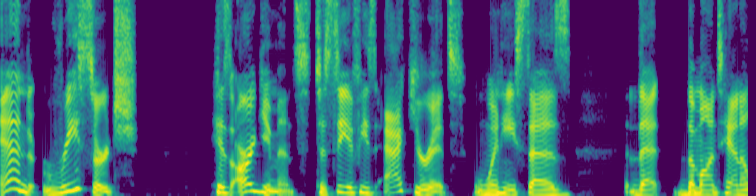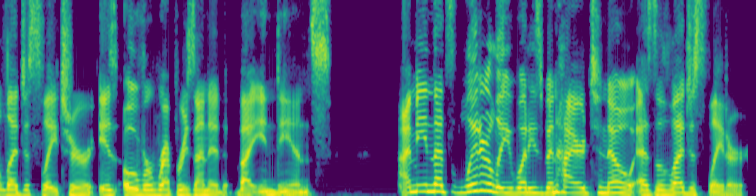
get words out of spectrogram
and research his arguments to see if he's accurate when he says that the Montana legislature is overrepresented by Indians. I mean, that's literally what he's been hired to know as a legislator.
